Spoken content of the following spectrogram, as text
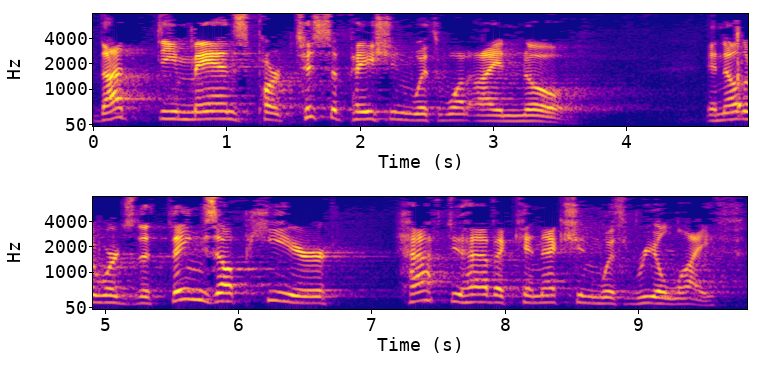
that demands participation with what I know. In other words, the things up here have to have a connection with real life.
